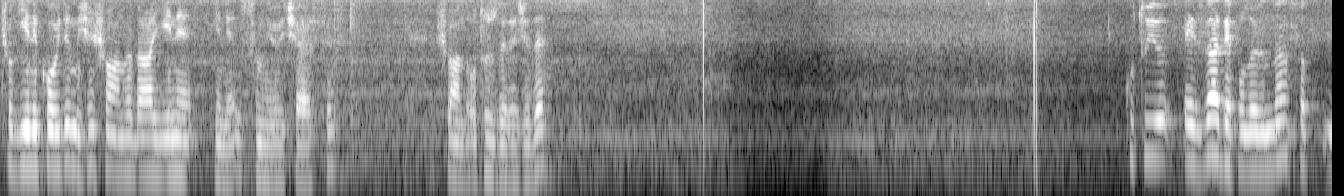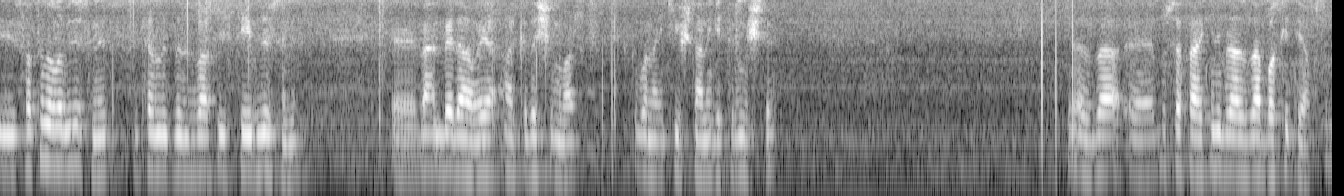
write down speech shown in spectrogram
Çok yeni koyduğum için şu anda daha yeni yeni ısınıyor içerisi. Şu anda 30 derecede. Kutuyu ecza depolarından sat, e, satın alabilirsiniz. Bir tanıdıklarınız varsa isteyebilirsiniz. E, ben bedavaya arkadaşım var. Bana 2-3 tane getirmişti. Biraz daha e, bu seferkini biraz daha basit yaptım.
